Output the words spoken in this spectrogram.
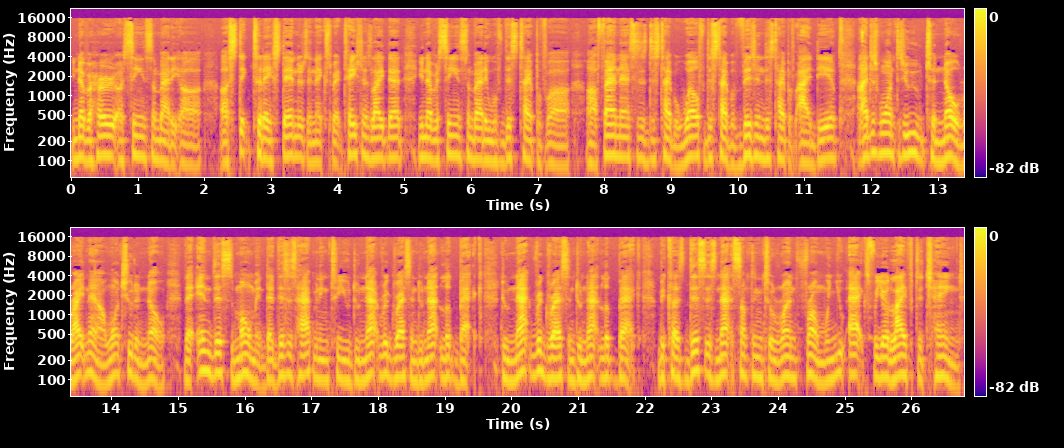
You never heard or seen somebody uh uh, stick to their standards and expectations like that. You never seen somebody with this type of uh, uh, finances, this type of wealth, this type of vision, this type of idea. I just want you to know right now. I want you to know that in this moment that this is happening to you, do not regress and do not look back. Do not regress and do not look back because this is not something to run from. When you ask for your life to change,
